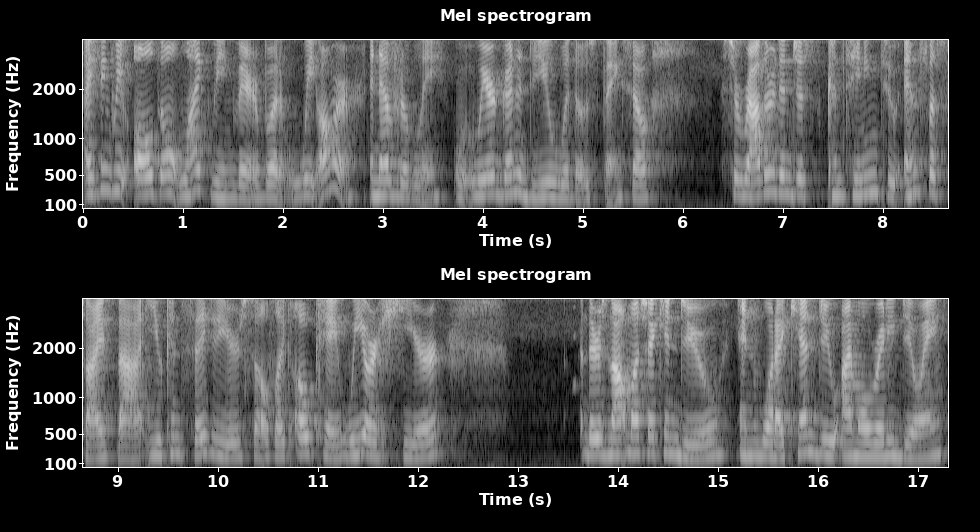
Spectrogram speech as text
I think we all don't like being there, but we are inevitably. We're going to deal with those things. So, so rather than just continuing to emphasize that, you can say to yourself, like, okay, we are here. There's not much I can do, and what I can do, I'm already doing.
